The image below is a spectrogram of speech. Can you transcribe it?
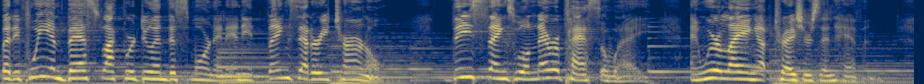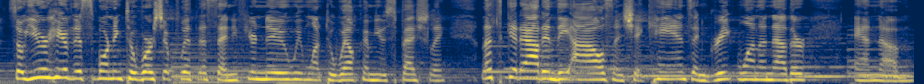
but if we invest like we're doing this morning and in things that are eternal, these things will never pass away, and we're laying up treasures in heaven. So you're here this morning to worship with us, and if you're new, we want to welcome you especially. Let's get out in the aisles and shake hands and greet one another. And um,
